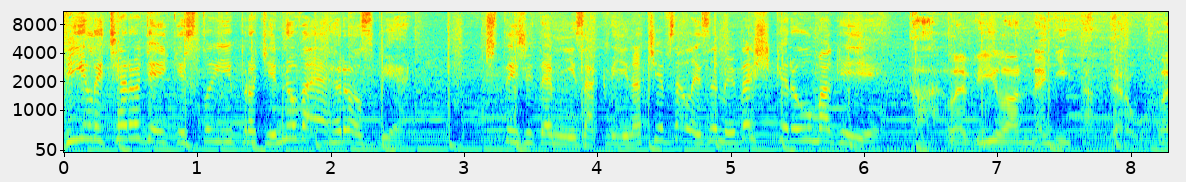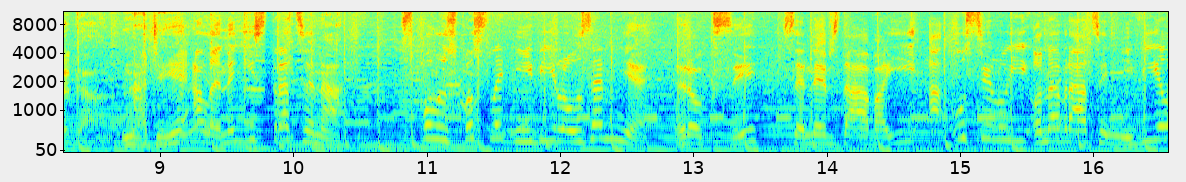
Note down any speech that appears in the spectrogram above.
Víly čarodějky stojí proti nové hrozbě. Čtyři temní zaklínače vzali zemi veškerou magii. Tahle víla není ta, kterou hledám. Naděje ale není ztracena. Spolu s poslední vílou země, Roxy, se nevzdávají a usilují o navrácení víl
